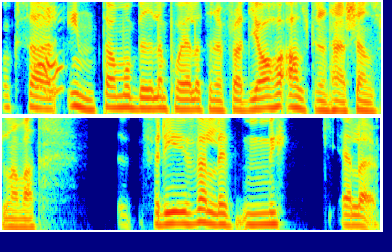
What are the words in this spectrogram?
Och så här, Ja. inte ha mobilen på hela tiden. För att jag har alltid den här känslan av att, för det är ju väldigt mycket, eller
